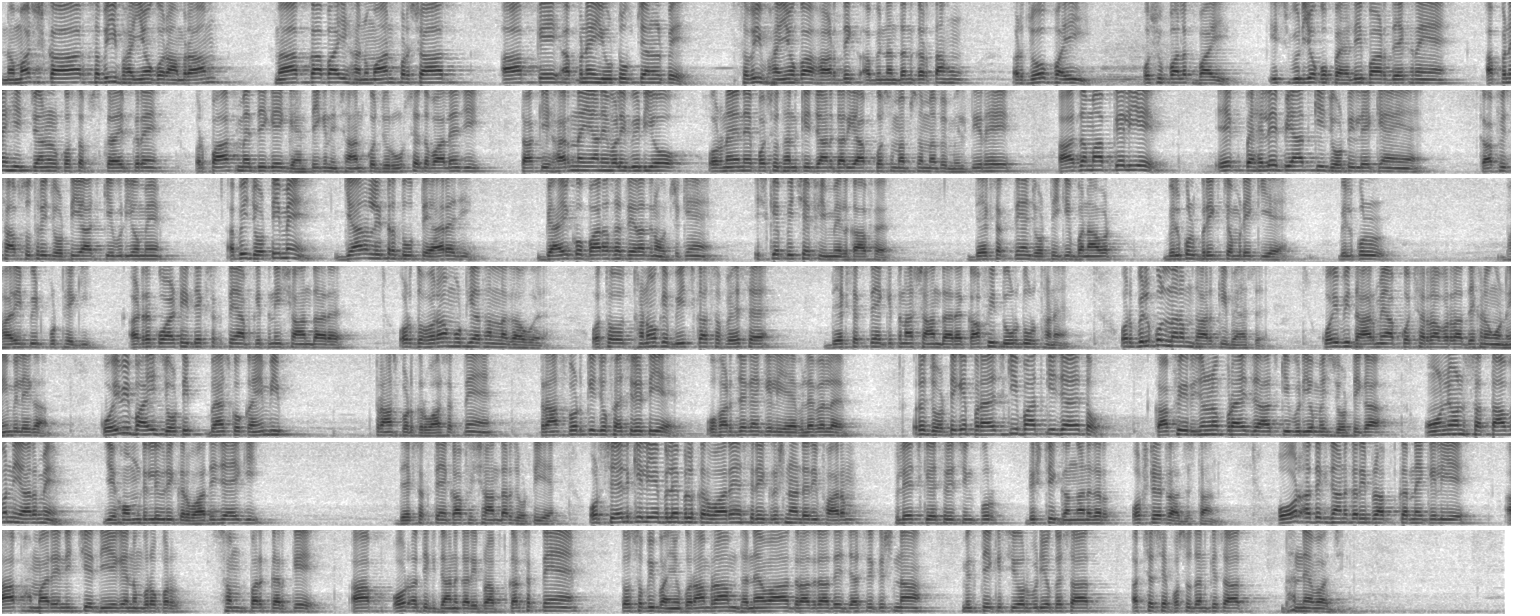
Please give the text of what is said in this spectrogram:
नमस्कार सभी भाइयों को राम राम। मैं आपका भाई हनुमान प्रसाद आपके अपने यूट्यूब चैनल पे सभी भाइयों का हार्दिक अभिनंदन करता हूँ। और जो भाई, पशुपालक भाई इस वीडियो को पहली बार देख रहे हैं, अपने ही चैनल को सब्सक्राइब करें और पास में दी गई घंटी के निशान को ज़रूर से दबा लें जी, ताकि हर नई आने वाली वीडियो और नए नए पशुधन की जानकारी आपको समय समय पर मिलती रहे। आज हम आपके लिए एक पहले ब्याज की जोटी लेके आए हैं। काफ़ी साफ़ सुथरी जोटी आज की वीडियो में। अभी जोटी में ग्यारह लीटर दूध तैयार है जी। ब्याई को बारह से तेरह दिन हो चुके हैं। इसके पीछे फीमेल काफ है। देख सकते हैं जोटी की बनावट। बिल्कुल ब्रिक चमड़ी की है। बिल्कुल भारी पीठ पुट्ठे की। अडर क्वालिटी देख सकते हैं आप कितनी शानदार है। और दोहरा मुठिया थन लगा हुआ है। और तो थनों के बीच का सफेस है। देख सकते हैं कितना शानदार है। काफ़ी दूर दूर थन है। और बिल्कुल नरम धार की भैंस है। कोई भी धार में आपको छर्रा वर्रा देखने को नहीं मिलेगा। कोई भी बाईस जोटी भैंस को कहीं भी ट्रांसपोर्ट करवा सकते हैं। ट्रांसपोर्ट की जो फैसिलिटी है, वो हर जगह के लिए अवेलेबल है। और जोटी के प्राइस की बात की जाए तो काफ़ी रीजनल प्राइस है आज की वीडियो में इस जोटी का। ओनली ऑन सत्तावन हज़ार में ये होम डिलीवरी करवा दी जाएगी। देख सकते हैं, काफ़ी शानदार जोटी है। और सेल के लिए अवेलेबल करवा रहे हैं Shri Krishna dairy farm, village Kesri Singhpur, district Ganganagar और स्टेट राजस्थान। और अधिक जानकारी प्राप्त करने के लिए आप हमारे नीचे दिए गए नंबरों पर संपर्क करके आप और अधिक जानकारी प्राप्त कर सकते हैं। तो सभी भाइयों को राम राम, धन्यवाद, राधे राधे, जय श्री कृष्णा। मिलते किसी और वीडियो के साथ, अच्छे से पशुधन के साथ। धन्यवाद जी।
